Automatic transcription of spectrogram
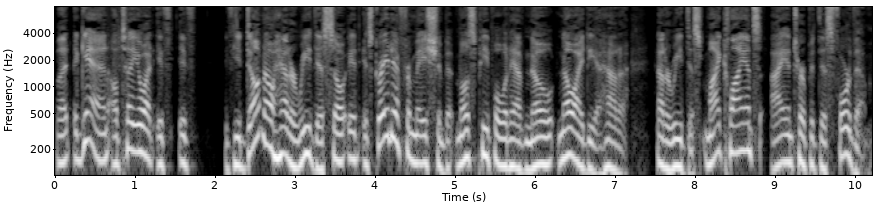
But again, I'll tell you what, if, if, if you don't know how to read this, so it, it's great information, but most people would have no, no idea how to, how to read this. My clients, I interpret this for them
